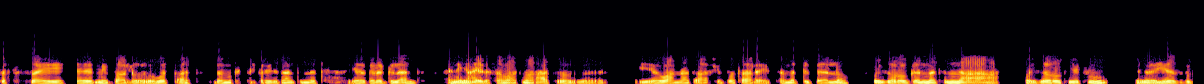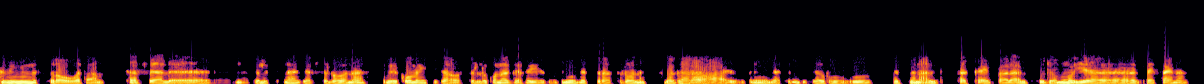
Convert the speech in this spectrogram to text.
ተስፋዬ የሚባል ወጣት በምክትል ፕሬዚዳንትነት ያገለግላል። እኔ ኃይለ ሰማዕት መርሃት የዋና ጸሐፊ ቦታ ላይ ተመድብ ያለው ወይዘሮ ገነትና ወይዘሮ ቴቱ የህዝብ ግንኙነት ስራው በጣም ከፍ ያለ ጥልቅ ነገር ስለሆነ የኮሚኒቲ ስራ ትልቁ ነገር የህዝብ ግንኙነት ስራ ስለሆነ በጋራ ህዝብ ግንኙነት እንዲሰሩ ሰጥተናል። ተካ ይባላል። ደግሞ የፋይናንስ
